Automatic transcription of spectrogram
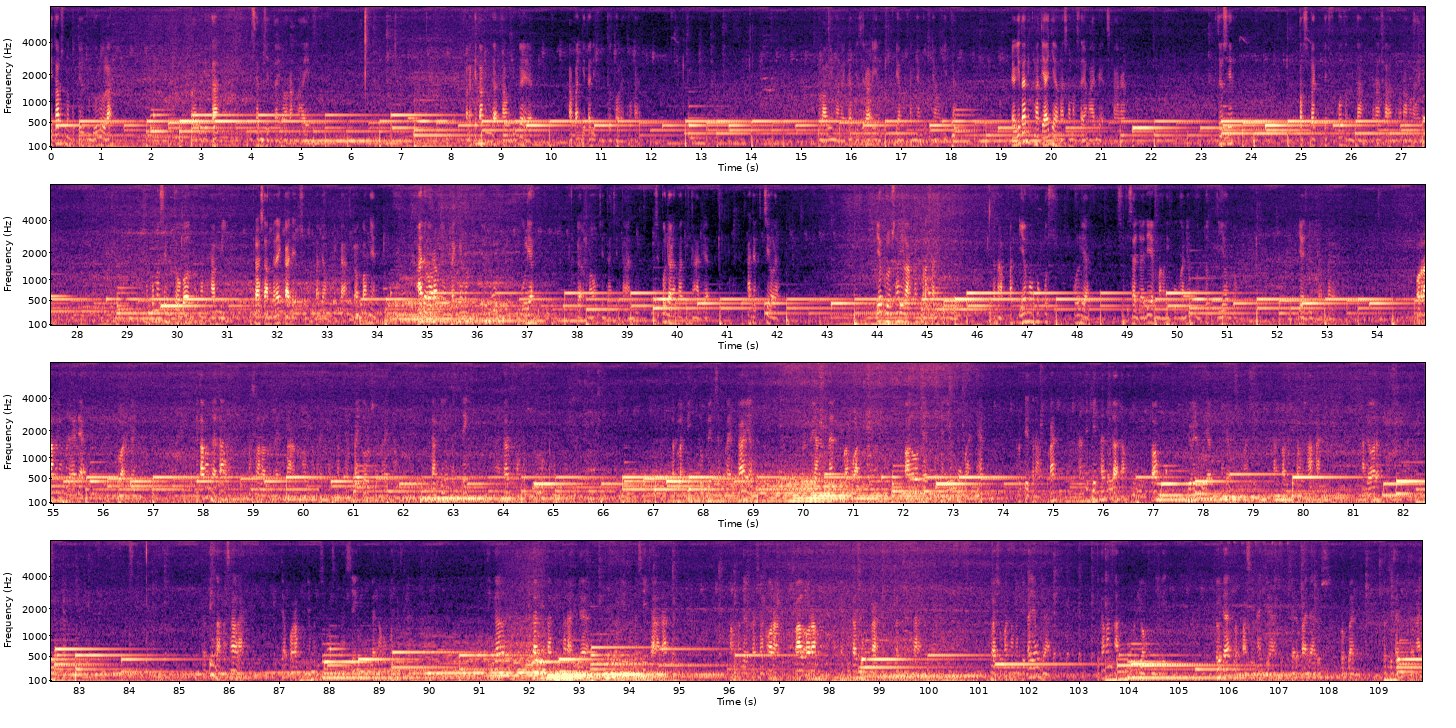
kita harus menuntut ilmu dulu lah. Baru kita bisa mencintai orang lain. Karena kita kan nggak tahu juga ya kapan kita dijemput oleh Tuhan. Melalui malaikat Israel yang akan nyambut nyawa kita. Ya kita nikmati aja masa-masa yang ada sekarang. Itu sih perspektifku tentang perasaan orang lain aku masih mencoba untuk memahami perasaan mereka dari sudut pandang mereka. Contohnya ada orang yang pengen ilmu kuliah nggak mau cinta-cintaan. Meskipun dalam hatinya ada ada kecil ya. Dia berusaha hilangkan perasaan itu. Kenapa? Dia mau fokus kuliah. Bisa jadi emang lingkungannya menuntut dia untuk jadi apa ya? Orang yang berada keluarganya. Kita kan nggak tahu masa lalu mereka keluarga mereka apa itu urusan mereka? Tapi yang penting mereka harus fokus dulu. Terlebih itu prinsip mereka yang berkeyakinan bahwa kalau punya ilmu banyak terus diterapkan nanti kita tuh datang dia udah udah ada masing-masing tanpa kita usahakan. Ada orang masing-masing tapi nggak masalah tiap orang punya kondisi masing-masing dan aku pun juga. Tinggal kita pintar-pintar aja bagaimana sih cara menghargai perasaan orang. Kalau orang yang kita suka ternyata nggak suka sama kita ya udah. Kita kan harus berjuang sendiri. Ya udah lepasin aja daripada harus beban ke kita juga kan.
